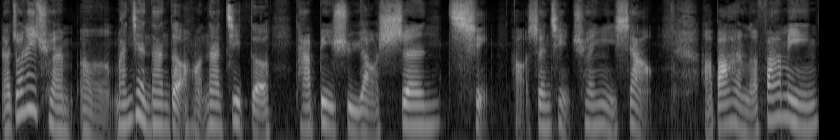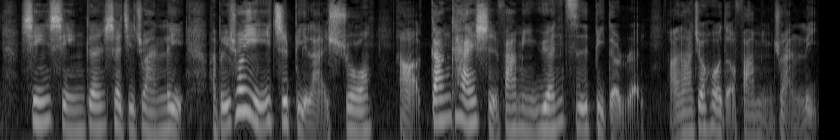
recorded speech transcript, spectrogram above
那专利权呃蛮简单的哈，那记得他必须要申请。好，申请圈一下，好，包含了发明、新型跟设计专利。啊，比如说以一支笔来说，好，刚开始发明原子笔的人，啊，那就获得发明专利。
